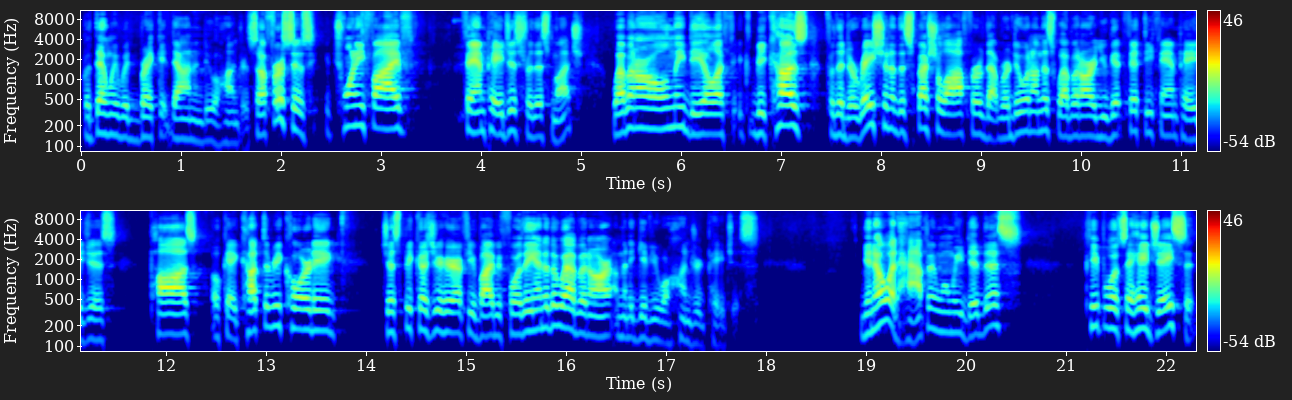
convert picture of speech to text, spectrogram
but then we would break it down and do 100. So at first it was 25 fan pages for this much. Webinar only deal, if, because for the duration of the special offer that we're doing on this webinar, you get 50 fan pages. Pause, okay, cut the recording. Just because you're here, if you buy before the end of the webinar, I'm going to give you 100 pages. You know what happened when we did this? People would say, hey, Jason,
